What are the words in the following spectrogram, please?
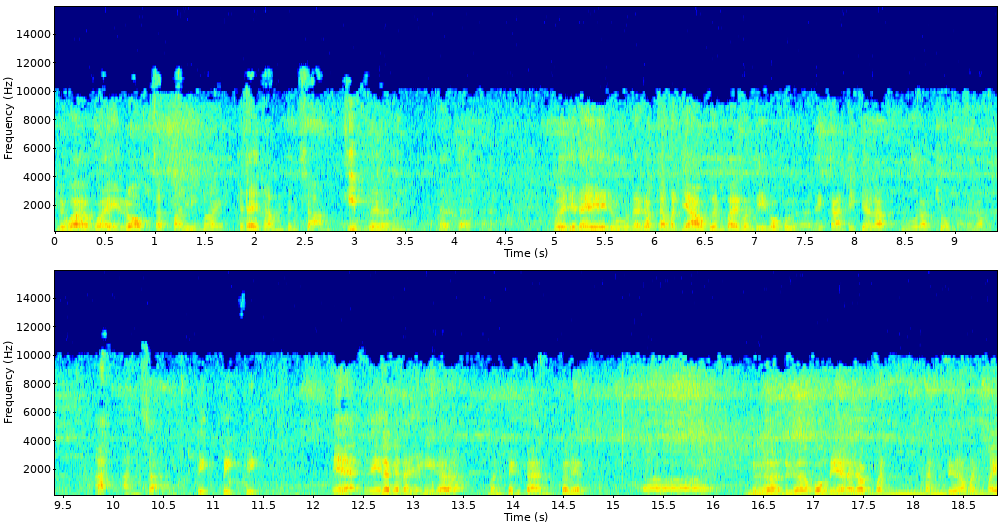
หรือว่าไว้รอบตัดไปอีกหน่อย จะได้ทำเป็นสามคลิปเลยวันนี้ เพื่อจะได้ดูนะครับถ้ามันยาวเกินไปบางทีก็เบื่อในการที่จะรับดูรับชมนะครับอะอันสะอันปิ๊กปิ๊กปิ๊กนี่ฮะนี่ลักษณะอย่างนี้ก็มันเป็นการก็เรียกเอ่อ เนื้อเนื้อพวกนี้นะครับมันมันเนื้อมันไม่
